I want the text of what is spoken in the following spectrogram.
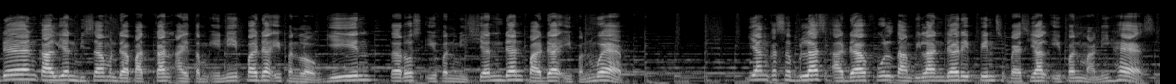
dan kalian bisa mendapatkan item ini pada event login, terus event mission dan pada event web. Yang ke-11 ada full tampilan dari pin spesial event Money Heist.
